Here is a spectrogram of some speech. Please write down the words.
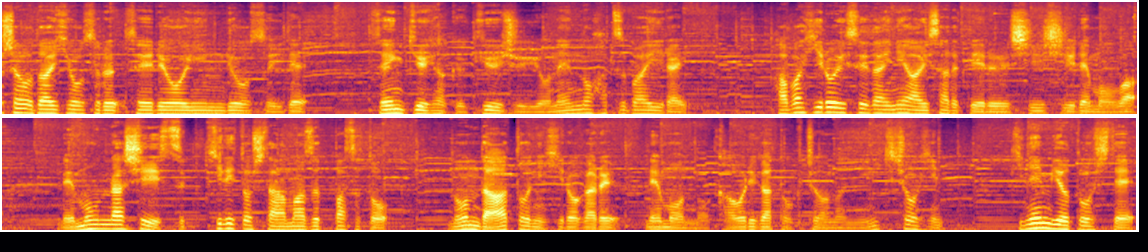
社を代表する清涼飲料水で1994年の発売以来幅広い世代に愛されている CC レモンはレモンらしいすっきりとした甘酸っぱさと飲んだ後に広がるレモンの香りが特徴の人気商品。記念日を通して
